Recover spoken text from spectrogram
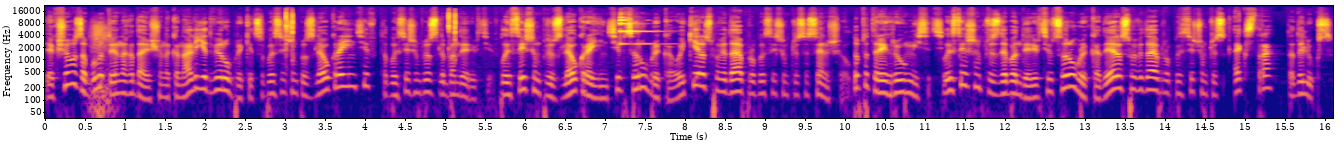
Якщо ви забули, то я нагадаю, що на каналі є дві рубрики: це PlayStation Plus для українців та PlayStation Plus для бандерівців. PlayStation Plus для українців це рубрика, у якій я розповідаю про PlayStation Plus Essential, тобто три ігри у місяць. PlayStation Plus для бандерівців це рубрика, де я розповідаю про PlayStation Plus Extra та Deluxe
